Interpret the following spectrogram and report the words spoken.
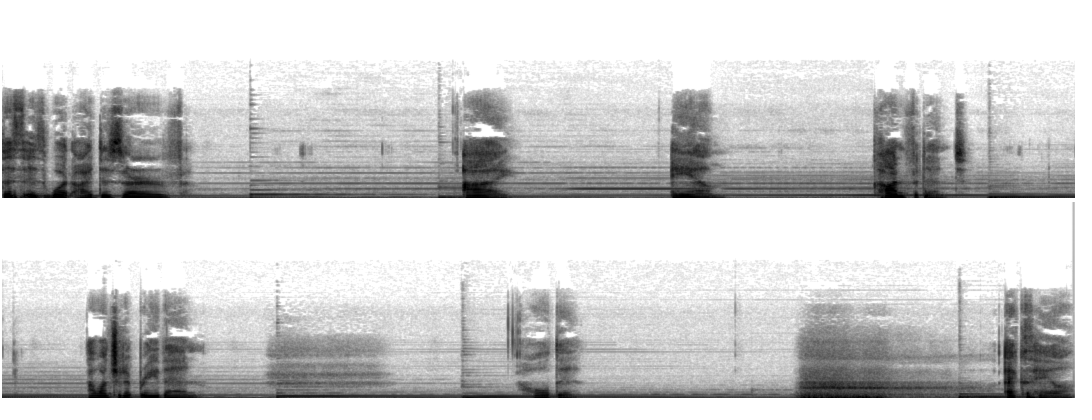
This is what I deserve. I am confident. I want you to breathe in. Hold it. Exhale.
